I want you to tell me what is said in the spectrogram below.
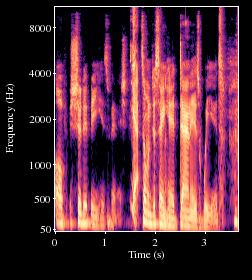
of should it be his finish. Yeah. Someone just saying here, Dan is weird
